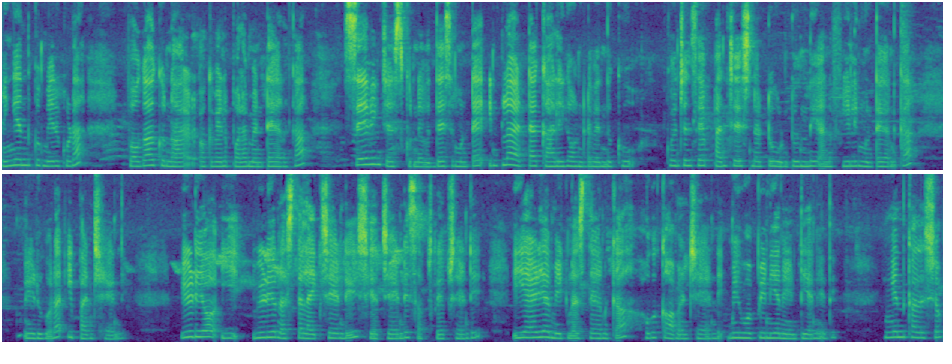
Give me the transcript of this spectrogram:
ఇంకెందుకు? మీరు కూడా పొగాకు నా ఒకవేళ పొలం ఉంటే కనుక సేవింగ్ చేసుకునే ఉద్దేశం ఉంటే ఇంట్లో అట్టా ఖాళీగా ఉండడం ఎందుకు? కొంచెం సేపు పని చేసినట్టు ఉంటుంది అన్న ఫీలింగ్ ఉంటే కనుక మీరు కూడా ఈ పని చేయండి. వీడియో ఈ వీడియో నచ్చితే లైక్ చేయండి షేర్ చేయండి సబ్స్క్రైబ్ చేయండి. ఈ ఐడియా మీకు నచ్చితే కనుక ఒక కామెంట్ చేయండి. మీ ఒపీనియన్ ఏంటి అనేది. ఇంకెందుకు ఆలస్యం?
